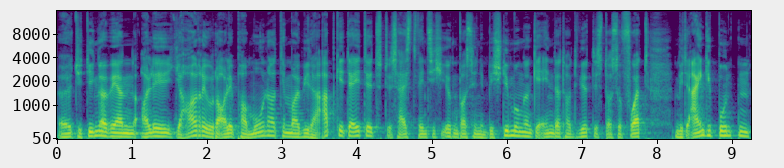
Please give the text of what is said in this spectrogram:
die Dinger werden alle Jahre oder alle paar Monate mal wieder abgedatet. Das heißt, wenn sich irgendwas in den Bestimmungen geändert hat, wird es da sofort mit eingebunden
